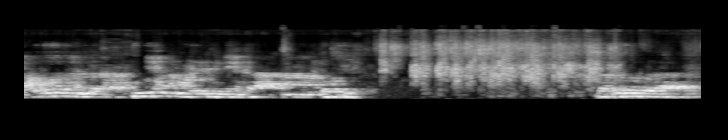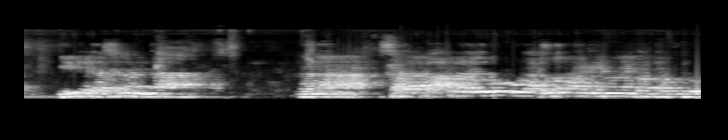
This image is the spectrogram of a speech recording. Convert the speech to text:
ಯಾವುದೋ ನನ್ನ ಪುಣ್ಯವನ್ನು ಮಾಡಿರ್ತೀನಿ ಅಂತ ನಾನು ಅನ್ಕೋತೀನಿ ದಿವ್ಯ ದರ್ಶನದಿಂದ ನನ್ನ ಸಕಲ ಪಾಪಗಳೆಲ್ಲವೂ ಕೂಡ ಎಂಬಂತ ಒಂದು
